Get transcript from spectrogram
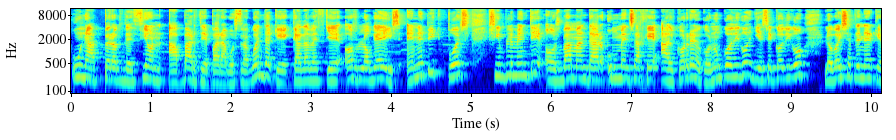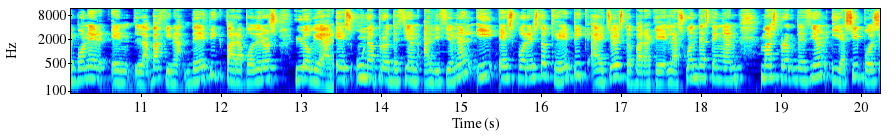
una protección aparte para vuestra cuenta que cada vez que os logueéis en Epic, pues simplemente os va a mandar un mensaje al correo con un código y ese código lo vais a tener que poner en la página de Epic para poderos loguear es una protección adicional y es por esto que Epic ha hecho esto, para que las cuentas tengan más protección y así pues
